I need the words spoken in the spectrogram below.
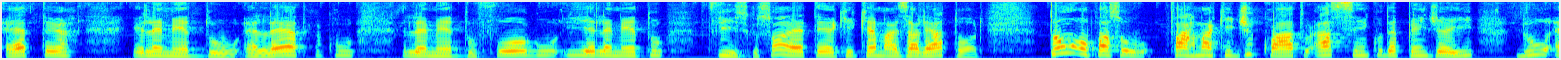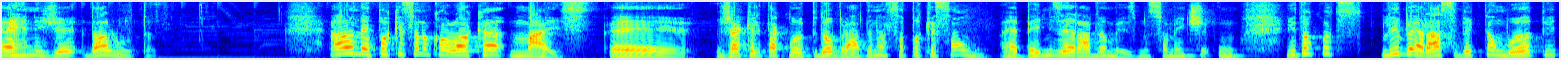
éter, elemento elétrico, elemento fogo e elemento físico. Só éter aqui que é mais aleatório. Então eu posso farmar aqui de 4 a 5, depende aí do RNG da luta. Ah, né, por que você não coloca mais? É, já que ele está com up dobrado, não é só porque é só um. É bem miserável mesmo, somente um. Então quando liberar, se vê que tem um up,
